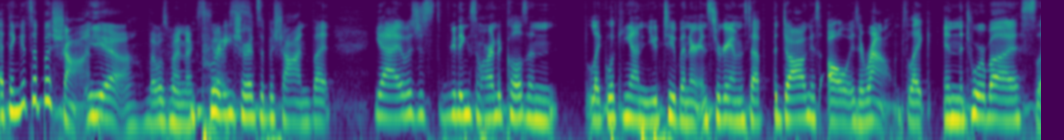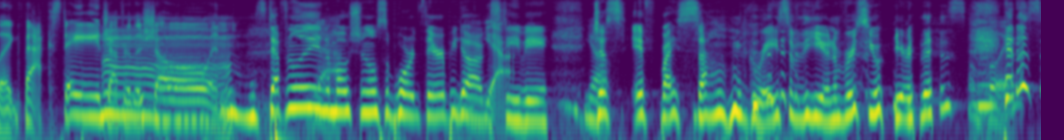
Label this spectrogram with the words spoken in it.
I think it's a Bichon. Yeah, that was my next. Pretty guess. sure it's a Bichon, but yeah, I was just reading some articles and like looking on YouTube and her Instagram and stuff. The dog is always around, like in the tour bus, like backstage after the show, and It's definitely an emotional support therapy dog, Yeah. Stevie. Yep. Just if by some grace of the universe you hear this, Oh, hit us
